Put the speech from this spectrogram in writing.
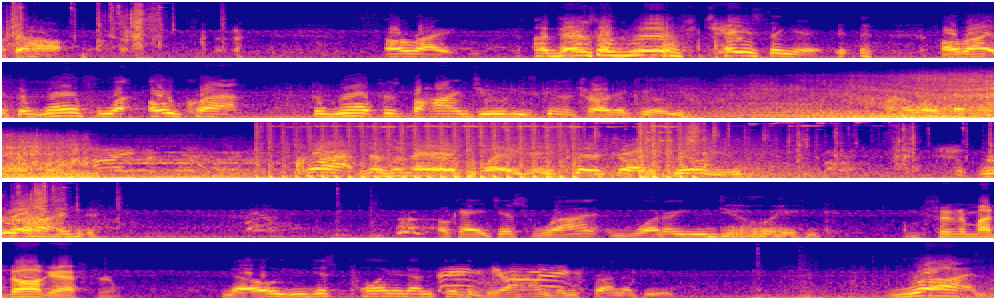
stop. Alright, uh, there's a wolf chasing it. Alright, the wolf, le- oh crap. The wolf is behind you, he's gonna try to kill you. That's an. Crap, there's an airplane, he's gonna try to kill you. Run. Okay, just run. What are you doing? I'm sending my dog after him. No, you just pointed him to the ground in front of you. Run!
